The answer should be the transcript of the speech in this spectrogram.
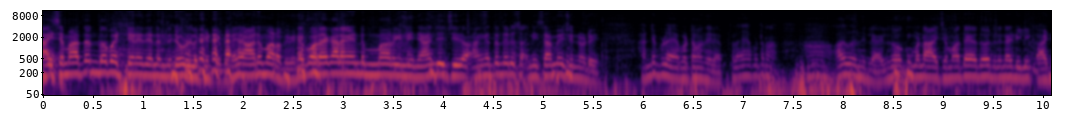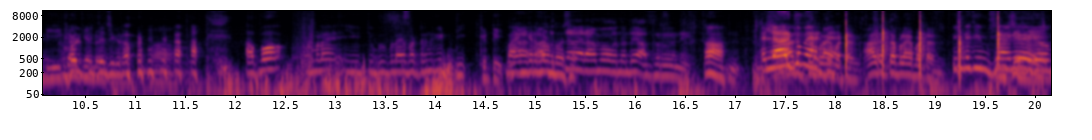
ആയിഷമാത്ത എന്തോ പറ്റിയാണ് ഇതിന് ഉള്ളിൽ കിട്ടി. പിന്നെ ഞാനും മറന്നു. പിന്നെ കുറെ കാലം കഴിഞ്ഞിട്ട് ഉമ്മ അറിയുന്നത് ഞാൻ ചോദിച്ചു അങ്ങനത്തെ എന്തൊരു നിസാമ എന്നോട് അന്റെ പ്ലേ ബട്ടൺ വന്നില്ല? പ്ലേ ബട്ടണാ? ആ അത് വന്നില്ല. അതിൽ നോക്കുമ്പോൾ ആയിഷമാത്ത ഏതോ ഇതിന്റെ അടിയിൽ അടിയിൽ അപ്പൊ നമ്മളെ യൂട്യൂബ് പ്ലേ ബട്ടൺ കിട്ടി. കിട്ടി. ഭയങ്കര സന്തോഷം. വരാൻ പോകുന്നത് അസറുവിന് ആ എല്ലാവർക്കും പ്ലേ ബട്ടൺ അടുത്ത പ്ലേ ബട്ടൺ. പിന്നെ ജിംഷാന് വരും.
